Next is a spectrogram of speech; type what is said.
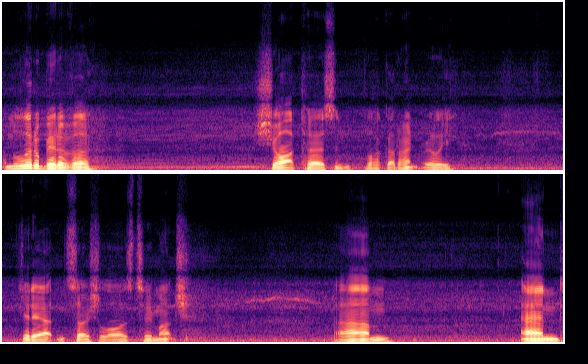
I'm a little bit of a shy person. Like I don't really get out and socialise too much. Um, and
